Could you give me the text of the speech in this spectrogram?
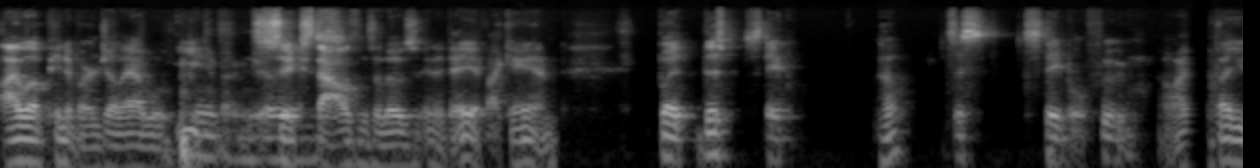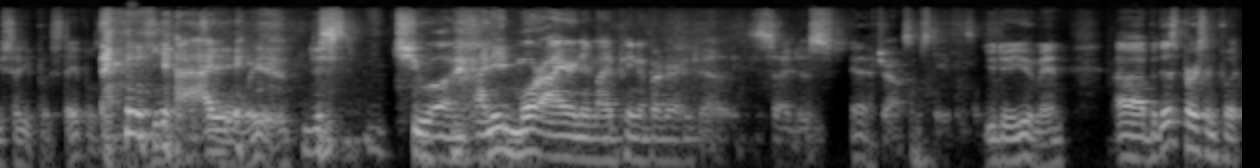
I love peanut butter and jelly. I will eat Peanut butter and jelly six thousands of those in a day if I can. But this, Staple. huh? It's s- staple food. Oh, I thought you said you put staples. Yeah, That's a little I weird. just chew on. I need more iron in my peanut butter and jelly, so I just Yeah. drop some staples. You do you, man. Uh, but this person put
